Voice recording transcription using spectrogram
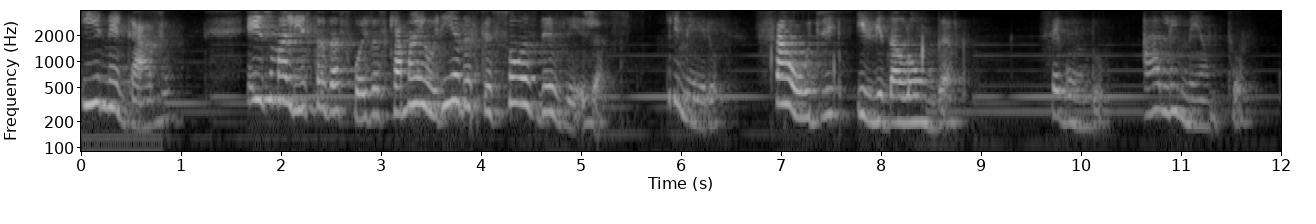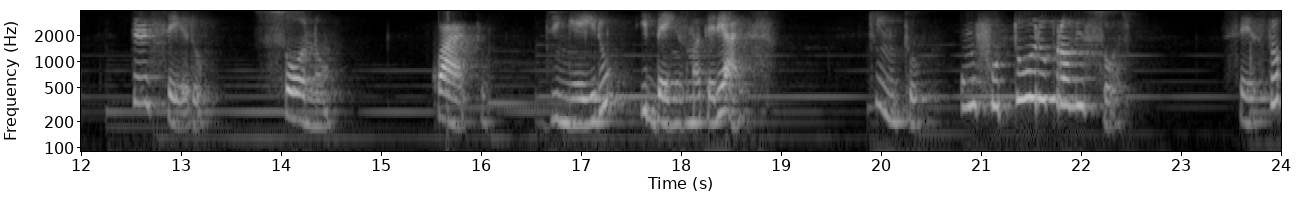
inegável. Eis uma lista das coisas que a maioria das pessoas deseja. Primeiro, saúde e vida longa. Segundo, alimento. Terceiro, sono. Quarto, dinheiro e bens materiais. Quinto, um futuro promissor. Sexto,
